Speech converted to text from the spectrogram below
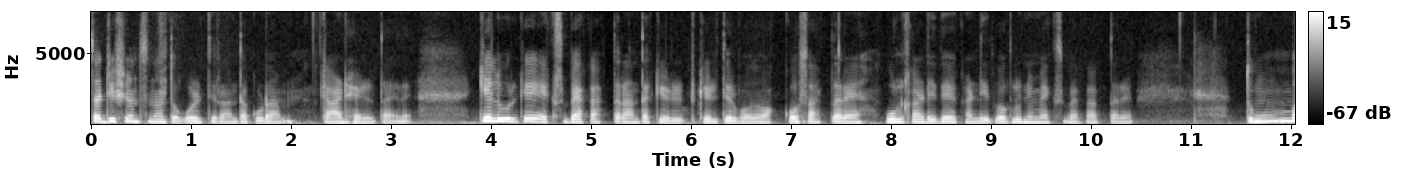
ಸಜೆಷನ್ಸ್ನ ತೊಗೊಳ್ತೀರಾ ಅಂತ ಕೂಡ ಕಾರ್ಡ್ ಹೇಳ್ತಾ ಇದೆ. ಕೆಲವ್ರಿಗೆ ಎಕ್ಸ್ ಬ್ಯಾಕ್ ಆಗ್ತಾರ ಅಂತ ಕೇಳ್, ಕೇಳ್ತಿರ್ಬೋದು. ಅಕ್ಕೋಸ್ ಆಗ್ತಾರೆ ಫುಲ್ ಕಾರ್ಡ್ ಇದೆ. ಖಂಡಿತವಾಗ್ಲೂ ನಿಮ್ಮ ಎಕ್ಸ್ ಬ್ಯಾಕ್ ಆಗ್ತಾರೆ ತುಂಬ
